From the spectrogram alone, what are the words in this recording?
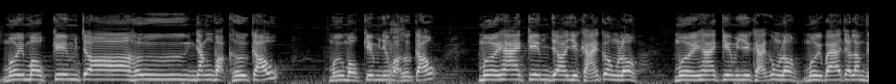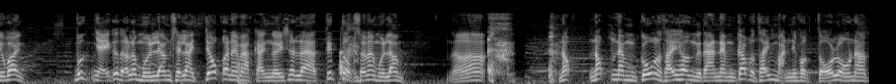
11 kim cho hư, nhân vật hư cấu. 11 kim nhân vật hư cấu. 12 kim cho Dư Khải Cung luôn. 12 kim cho Dư Khải Cung luôn. 13 cho Lâm Tiểu Bang. Bước nhảy có thể là 15 sẽ là chốt ở em mà. Khải nghĩ sẽ là tiếp tục sẽ là 15 đó. Nóc nóc 5 cuốn là thấy hơn người ta 5 cấp là thấy mạnh như Phật tổ luôn em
